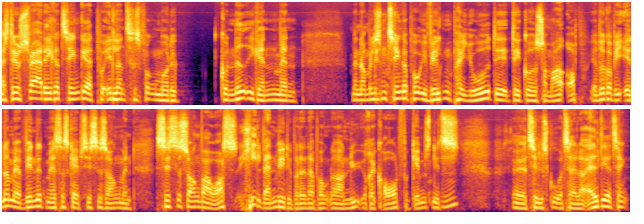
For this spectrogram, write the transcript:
Altså, det er jo svært ikke at tænke, at på et eller andet tidspunkt må det gå ned igen, men, men når man ligesom tænker på, i hvilken periode det, det er gået så meget op. Jeg ved godt, vi ender med at vinde et mesterskab sidste sæson, men sidste sæson var jo også helt vanvittig på den her punkt, og en ny rekord for gennemsnits mm. øh, tilskuertal og alle de her ting.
